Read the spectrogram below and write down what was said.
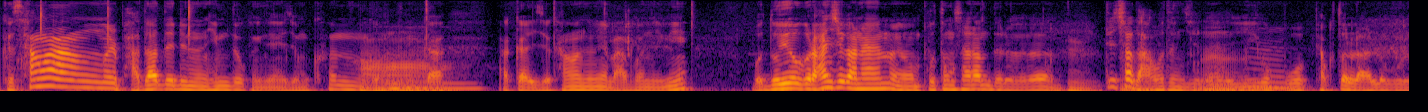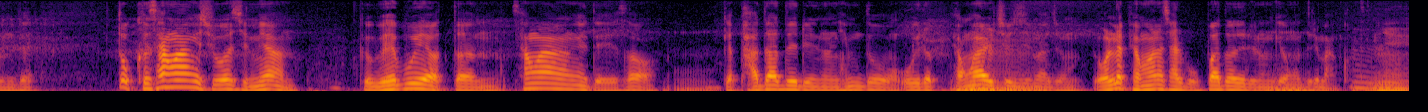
그 상황을 받아들이는 힘도 굉장히 좀큰 어. 그러니까 아까 이제 강원 선생님 아버님이 뭐 노역을 한 시간 하면 보통 사람들은 음. 뛰쳐 나오든지 네, 음. 이거 뭐 벽돌 날르고 그러는데 또 그 상황이 주어지면 그 외부의 어떤 상황에 대해서 이렇게 받아들이는 힘도 오히려 병화일주지만 좀 원래 병화는 잘 못 받아들이는 경우들이 많거든요. 예.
